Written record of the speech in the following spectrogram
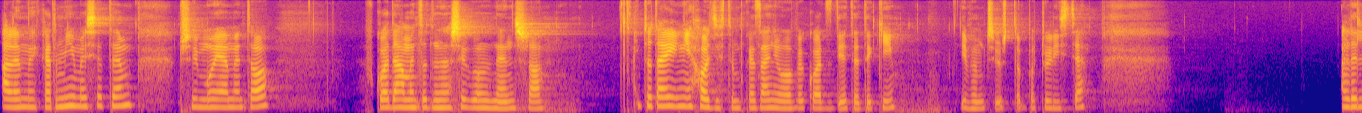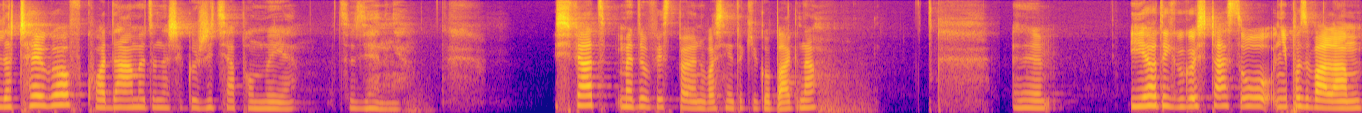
Ale my karmimy się tym, przyjmujemy to, wkładamy to do naszego wnętrza. I tutaj nie chodzi w tym kazaniu o wykład z dietetyki. Nie wiem, czy już to poczuliście. Ale dlaczego wkładamy do naszego życia pomyje codziennie? Świat mediów jest pełen właśnie takiego bagna. I ja od jakiegoś czasu nie pozwalam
